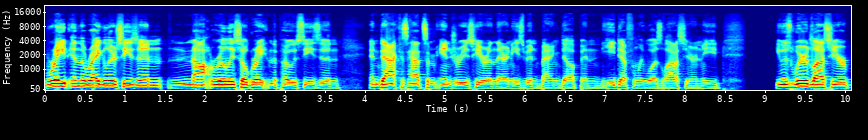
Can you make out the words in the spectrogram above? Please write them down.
great in the regular season, not really so great in the postseason. And Dak has had some injuries here and there, and he's been banged up, and he definitely was last year. And he he was weird last year,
